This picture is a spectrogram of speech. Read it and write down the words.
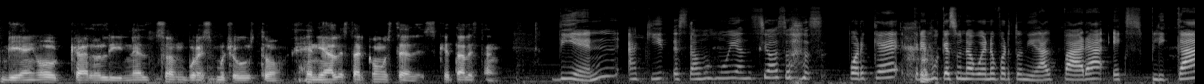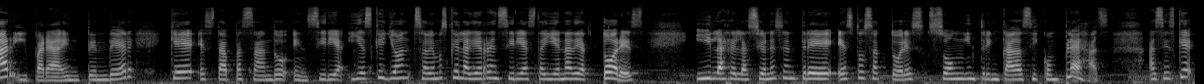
Bien, oh, Carol y Nelson, pues mucho gusto. Genial estar con ustedes. ¿Qué tal están? Bien, aquí estamos muy ansiosos porque creemos que es una buena oportunidad para explicar y para entender qué está pasando en Siria. Y es que, John, sabemos que la guerra en Siria está llena de actores y las relaciones entre estos actores son intrincadas y complejas. Así es que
